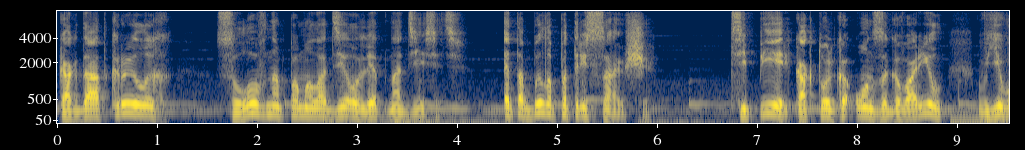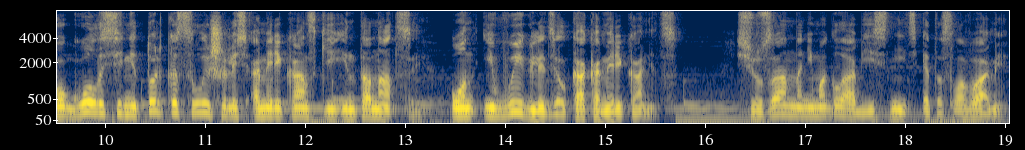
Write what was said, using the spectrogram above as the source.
Когда открыл их, словно помолодел лет на десять. Это было потрясающе. Теперь, как только он заговорил, в его голосе не только слышались американские интонации, он и выглядел как американец. Сюзанна не могла объяснить это словами,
